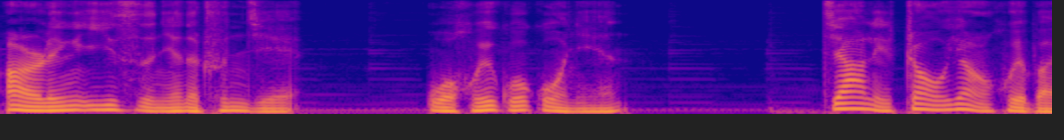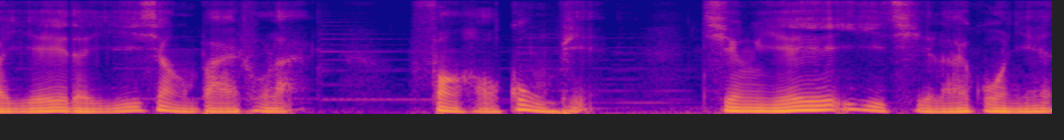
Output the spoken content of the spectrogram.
二零一四年的春节，我回国过年，家里照样会把爷爷的遗像摆出来，放好贡品，请爷爷一起来过年。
